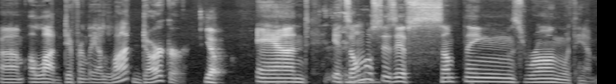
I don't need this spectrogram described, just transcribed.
um a lot differently, a lot darker. Yep. And it's almost as if something's wrong with him.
